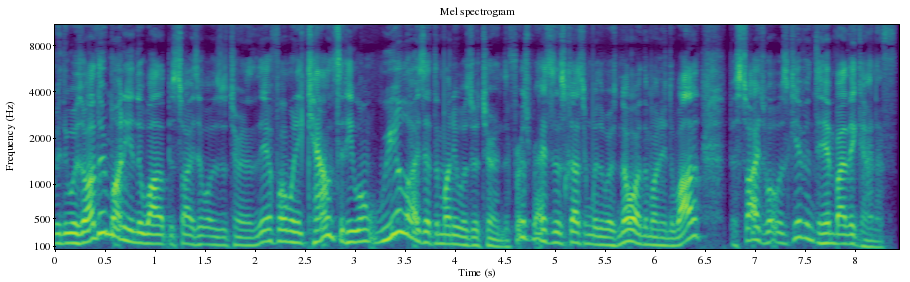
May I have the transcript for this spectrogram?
where there was other money in the wallet besides what was returned, and therefore when he counts it, he won't realize that the money was returned. The first Brisa is discussing where there was no other money in the wallet besides what was given to him by the ganef.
